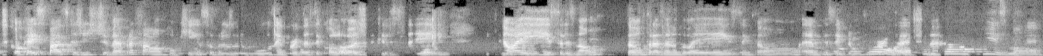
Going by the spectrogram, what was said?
acho que qualquer espaço que a gente tiver para falar um pouquinho sobre os urubus, a importância ecológica que eles têm, não é isso, eles não estão trazendo doença, então é, é sempre muito importante, é né? É né?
